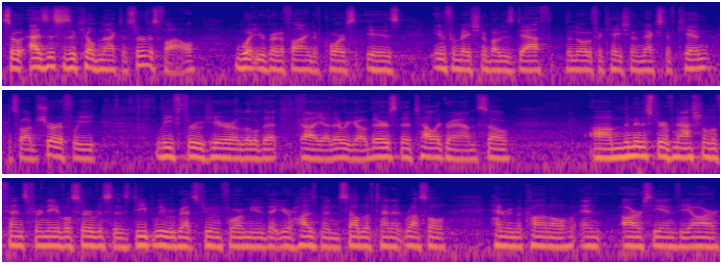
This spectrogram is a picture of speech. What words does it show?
So as this is a killed in active service file, what you're going to find, of course, is information about his death, the notification of next of kin. So I'm sure if we leaf through here a little bit, uh, yeah, there we go. There's the telegram. So um, the Minister of National Defense for Naval Services deeply regrets to inform you that your husband, Sub-Lieutenant Russell Henry McConnell, and RCNVR,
